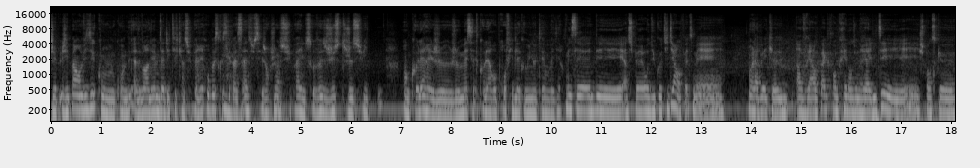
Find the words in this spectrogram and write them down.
J'ai pas envie d'avoir les mêmes adjectifs qu'un super héros parce que c'est pas ça tu sais genre je suis pas une sauveuse juste je suis en colère et je, je, mets cette colère au profit de la communauté on va dire. Mais c'est un super héros du quotidien en fait mais voilà. avec euh, un vrai impact ancré dans une réalité et je pense que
